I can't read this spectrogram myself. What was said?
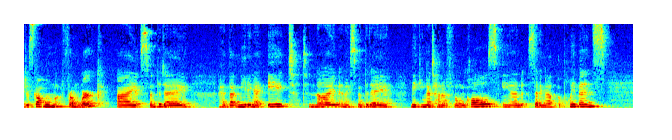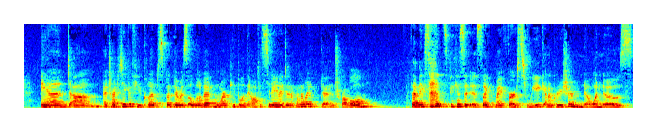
just got home from work. I spent the day, I had that meeting at 8 to 9 and I spent the day making a ton of phone calls and setting up appointments. And um, I tried to take a few clips, but there was a little bit more people in the office today and I didn't want to like get in trouble. If that makes sense because it is like my first week and I'm pretty sure no one knows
